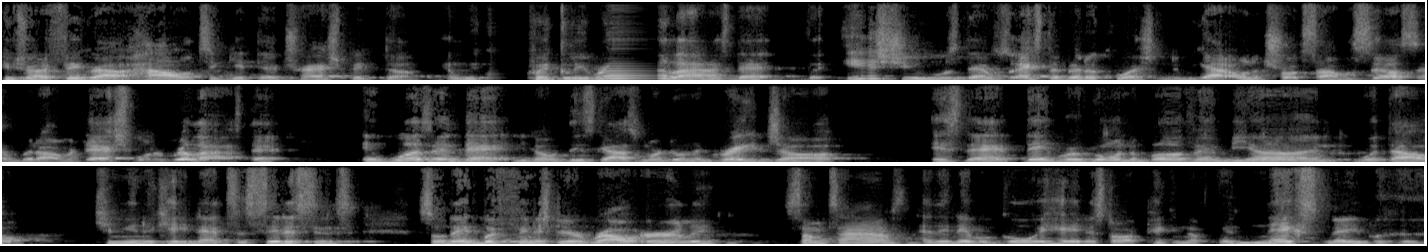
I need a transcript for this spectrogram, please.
people trying to figure out how to get their trash picked up. And we quickly realized that the issue was that was asked a better question. We got on the trucks ourselves and with our dashboard and realized that it wasn't that, you know, these guys weren't doing a great job it's that they were going above and beyond without communicating that to citizens. So they would finish their route early sometimes, and then they would go ahead and start picking up the next neighborhood.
